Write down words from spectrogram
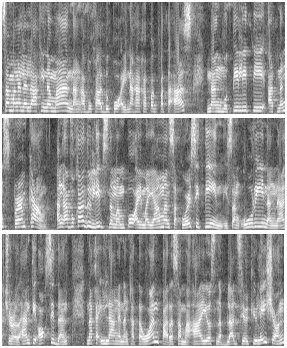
Sa mga lalaki naman, ang avocado po ay nakakapagpataas ng motility at ng sperm count. Ang avocado leaves naman po ay mayaman sa quercetin, isang uri ng natural antioxidant na kailangan ng katawan para sa maayos na blood circulation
